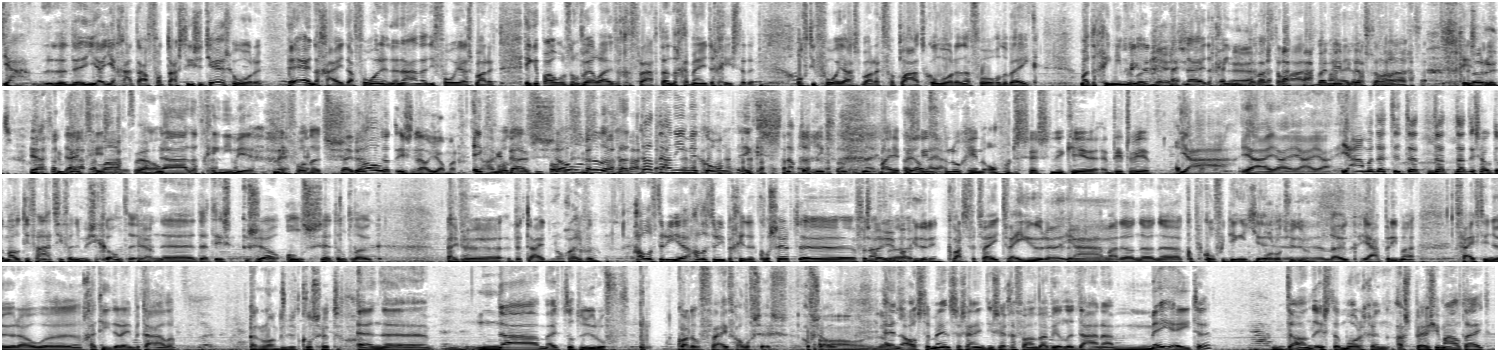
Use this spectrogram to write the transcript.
ja, de- de- ja, je gaat daar fantastische jazz horen. Hè? En dan ga je daarvoor en daarna naar die voorjaarsmarkt. Ik heb overigens nog wel even gevraagd aan de gemeente gisteren... of die voorjaarsmarkt verplaatst kon worden naar volgende week. Maar dat ging niet meer lukken. niet nee, dat ging niet. Dat was te laat. Wanneer heb je dat gevraagd? Gisteren. Ruud. Ja, beetje laat wel. Ja, dat ging niet meer. Ik vond het Nee, dat, dat is nou jammer. ik vond het zo lullig dat dat nou niet meer kon. Ik snap daar niks van. Nee. Maar je hebt er zin genoeg in om voor de zestiende keer dit weer op te Ja, ja, ja, ja, ja. Ja, maar dat, dat, dat, dat is ook de motivatie van de muzikanten. Ja. En eh, dat is zo ontzettend leuk. Even de tijden nog, even. Half drie, eh, half drie begint het concert. eh, vanaf, Twee uur mag je eh, erin? Kwart voor twee, twee uur. eh, ja, maar dan een eh, kopje koffie dingetje. Borreltje eh, doen. leuk. Ja, prima. 15 euro eh, gaat iedereen betalen. En hoe lang duurt het concert? En eh nou, maar tot een uur of kwart over vijf, half zes of zo. Oh, En als er mensen zijn die zeggen van wij willen daarna mee eten, dan is er morgen een aspergemaaltijd.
